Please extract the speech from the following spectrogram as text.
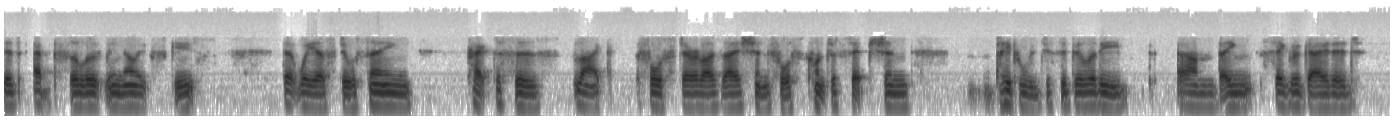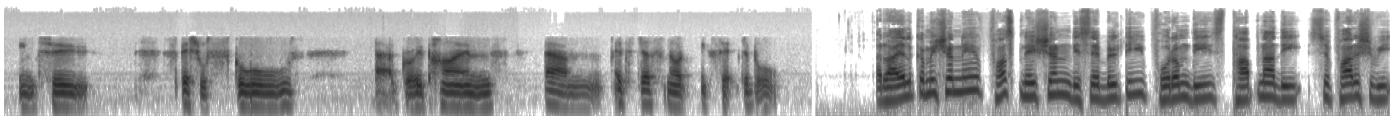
There's absolutely no excuse that we are still seeing practices like forced sterilisation, forced contraception, people with disability um, being segregated into special schools, uh, group homes. Um, it's just not acceptable. Royal commission ਨੇ ਫਸਟ ਨੇਸ਼ਨ ਡਿਸੇਬਿਲਟੀ ਫੋਰਮ ਦੀ ਸਥਾਪਨਾ ਦੀ ਸਿਫਾਰਿਸ਼ ਵੀ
